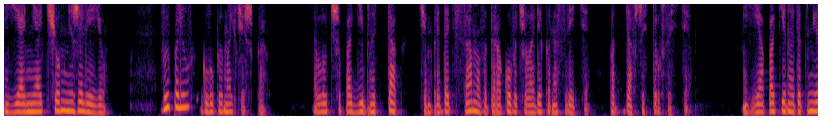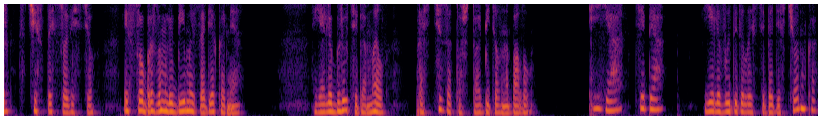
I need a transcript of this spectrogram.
Я ни о чем не жалею, выпалил глупый мальчишка. Лучше погибнуть так, чем предать самого дорогого человека на свете, поддавшись трусости. Я покину этот мир с чистой совестью и с образом любимой за веками. Я люблю тебя, Мел. Прости за то, что обидел на балу. И я тебя, еле выдавила из себя девчонка,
